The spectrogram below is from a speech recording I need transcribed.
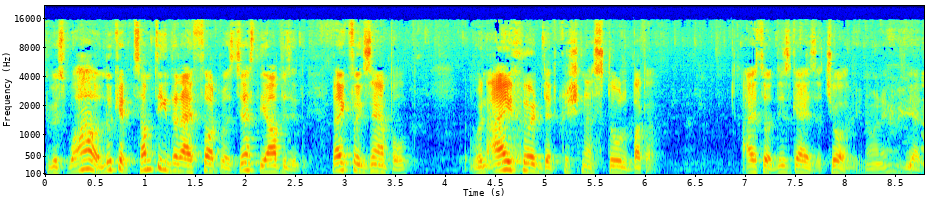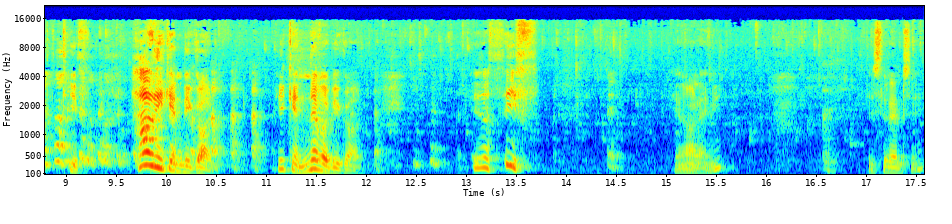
Because wow, look at something that I thought was just the opposite. Like for example, when I heard that Krishna stole butter, I thought this guy is a chor, you know what I mean? He's a thief. How he can be God? He can never be God. He's a thief. You know what I mean? You see what I'm saying?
